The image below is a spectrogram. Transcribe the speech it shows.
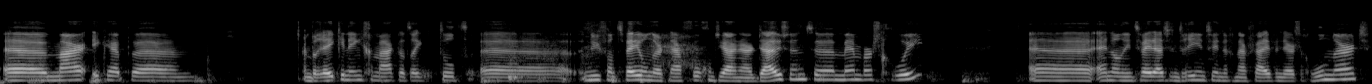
Eh, maar ik heb ehm, een berekening gemaakt dat ik tot eh, nu van 200 naar volgend jaar naar 1000 eh, members groei. Eh, en dan in 2023 naar 3500.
